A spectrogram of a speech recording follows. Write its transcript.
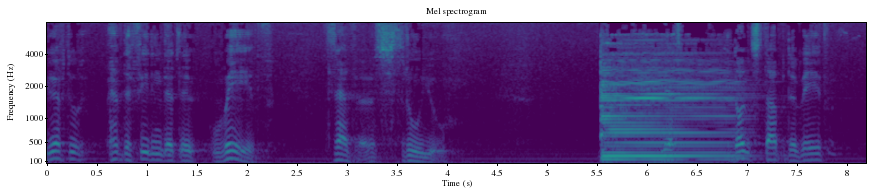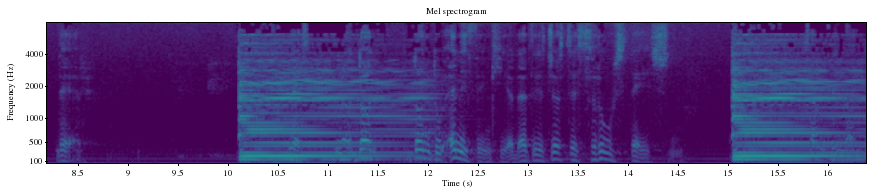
You have to have the feeling that a wave travels through you. Don't stop the wave there. Yes. No, don't, don't do anything here. That is just a through station. Something.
